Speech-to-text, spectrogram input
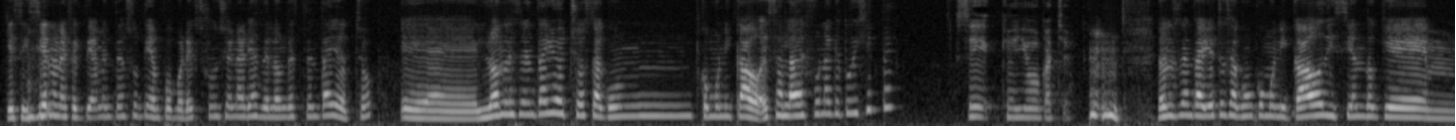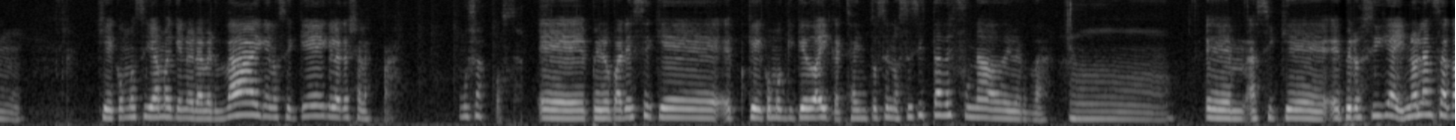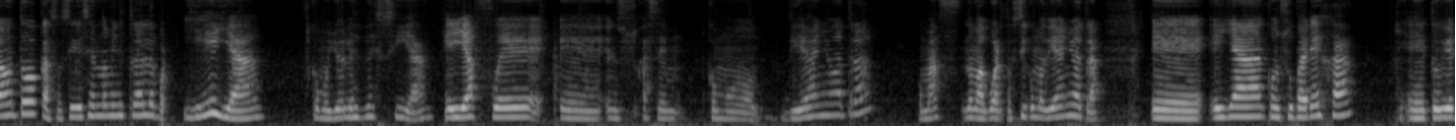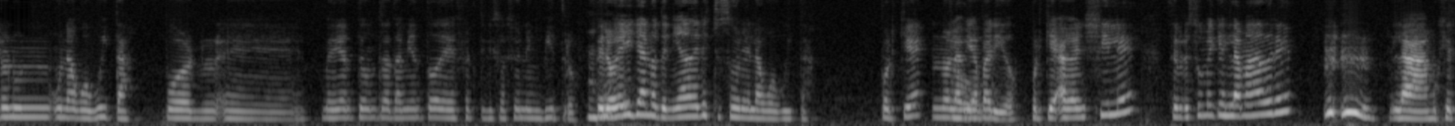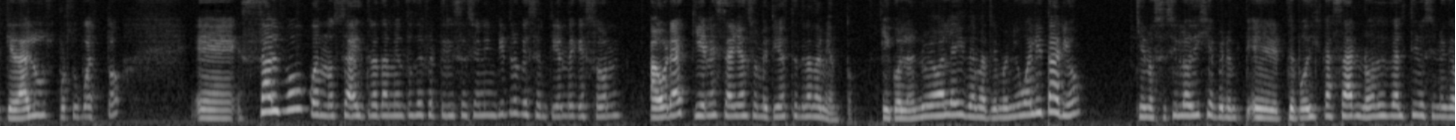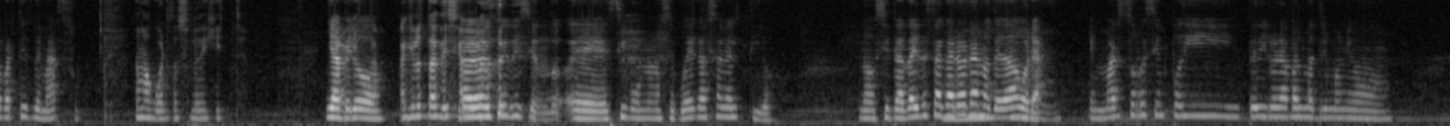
que se hicieron efectivamente en su tiempo por exfuncionarias de Londres 38. Eh, Londres 38 sacó un comunicado. ¿Esa es la de Funa que tú dijiste? Sí, que yo caché. Londres 38 sacó un comunicado diciendo que, mm, que, ¿cómo se llama? Que no era verdad y que no sé qué, que la calla la espada. Muchas cosas. Eh, pero parece que, eh, que como que quedó ahí, ¿cachai? Entonces no sé si está defunada de verdad. Mm. Eh, así que, eh, pero sigue ahí, no la han sacado en todo caso, sigue siendo ministra del deporte. Y ella, como yo les decía, ella fue eh, en su- hace como 10 años atrás, o más, no me acuerdo, sí, como 10 años atrás. Ella con su pareja tuvieron un- una guaguita por eh, mediante un tratamiento de fertilización in vitro. Pero ella no tenía derecho sobre la guaguita. ¿Por qué? No la había Oh. parido. Porque acá en Chile se presume que es la madre, la mujer que da luz, por supuesto, eh, salvo cuando se hay tratamientos de fertilización in vitro que se entiende que son ahora quienes se hayan sometido a este tratamiento. Y con la nueva ley de matrimonio igualitario, que no sé si lo dije, pero eh, te podéis casar no desde el tiro, sino que a partir de marzo. No me acuerdo si lo dijiste. Ya, pero... Aquí lo estás diciendo. Ahora lo estoy diciendo. Eh, sí, pues uno no se puede casar al tiro. No, si tratáis de sacar hora, no te da hora. Mm. En marzo recién podí pedir hora para el matrimonio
